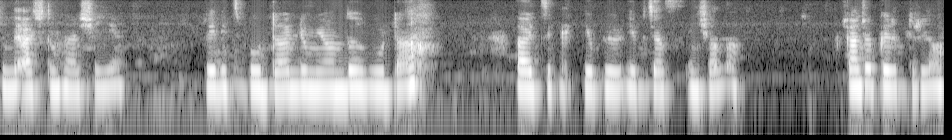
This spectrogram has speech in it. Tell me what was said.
Şimdi açtım her şeyi. Revit burada, Lumion da burada. Artık yapıyor, yapacağız inşallah. Şu an çok garip duruyor.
